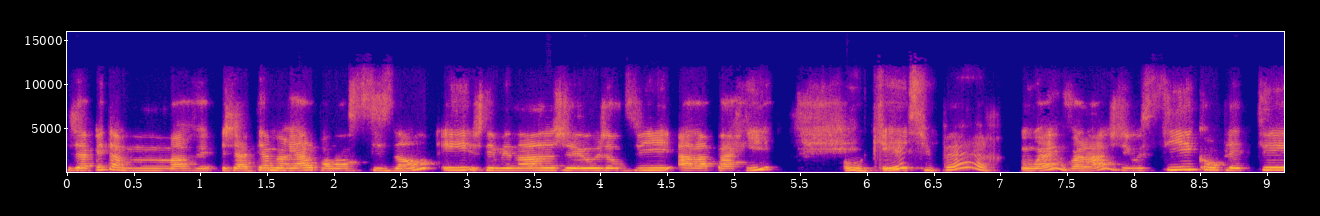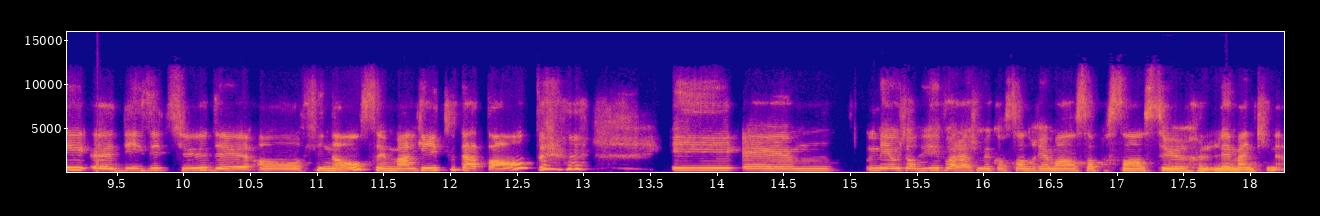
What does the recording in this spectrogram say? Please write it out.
J'habite à, J'ai habité à Montréal pendant six ans et je déménage aujourd'hui à Paris. Ok, super. Ouais, voilà, j'ai aussi complété euh, des études en finance malgré toute attente. et euh, mais aujourd'hui, voilà, je me concentre vraiment 100% sur le mannequinat.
